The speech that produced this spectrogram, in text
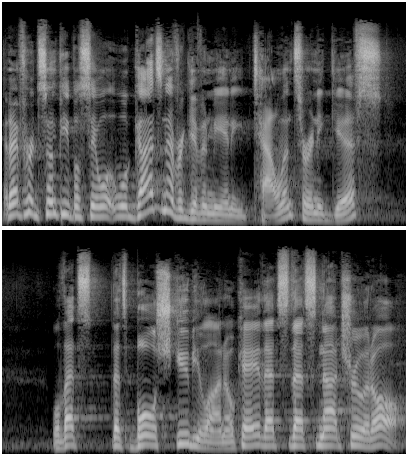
And I've heard some people say, well, well God's never given me any talents or any gifts. Well, that's, that's bull skubalon, okay? That's, that's not true at all.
